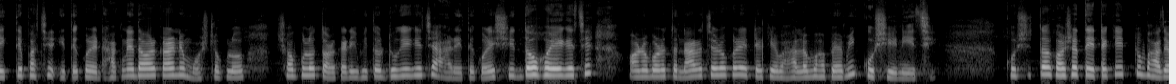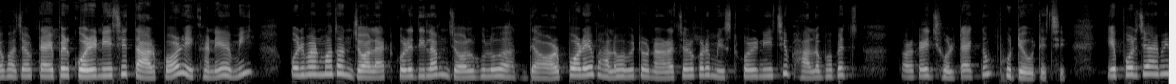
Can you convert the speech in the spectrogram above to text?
দেখতে পাচ্ছেন, এতে করে ঢাকনা দেওয়ার কারণে মশলাগুলো সবগুলো তরকারির ভিতর ঢুকে গেছে আর এতে করে সিদ্ধ হয়ে গেছে। অনবরত নাড়াচাড়া করে এটাকে ভালোভাবে আমি কষিয়ে নিয়েছি। কষিতে, কষাতে এটাকে একটু ভাজা ভাজা টাইপের করে নিয়েছি। তারপর এখানে আমি পরিমাণ মতন জল অ্যাড করে দিলাম। জলগুলো দেওয়ার পরে ভালোভাবে একটু নাড়াচাড়া করে মিক্সড করে নিয়েছি। ভালোভাবে তরকারির ঝোলটা একদম ফুটে উঠেছে। এ পর্যায়ে আমি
